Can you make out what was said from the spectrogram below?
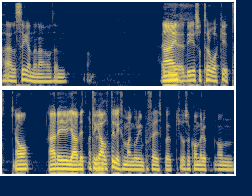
hälsenorna och sen... Ja. Nej. Det, det är så tråkigt. Ja, Nej, det är ju jävligt... Jag tycker alltid liksom man går in på Facebook och så kommer det upp någon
